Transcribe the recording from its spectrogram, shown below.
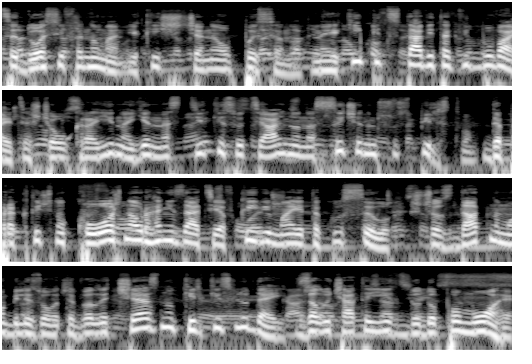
це досі феномен, який ще не описано. На якій підставі так відбувається, що Україна є настільки соціально насиченим суспільством, де практично кожна організація в Києві має таку силу, що здатна мобілізовувати величезну кількість людей, залучати їх до допомоги,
